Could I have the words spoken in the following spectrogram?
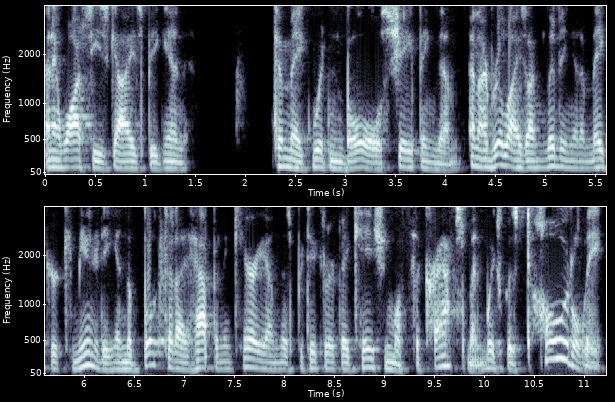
and I watched these guys begin to make wooden bowls, shaping them. And I realize I'm living in a maker community. And the book that I happened to carry on this particular vacation was The Craftsman, which was totally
